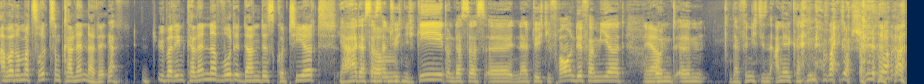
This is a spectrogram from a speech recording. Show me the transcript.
Aber nochmal zurück zum Kalender. Der, Ja. Über den Kalender wurde dann diskutiert. Ja, dass das Ähm, natürlich nicht geht und dass das äh, natürlich die Frauen diffamiert. Ja. Und ähm, da finde ich diesen Angelkalender weiter schlimmer.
